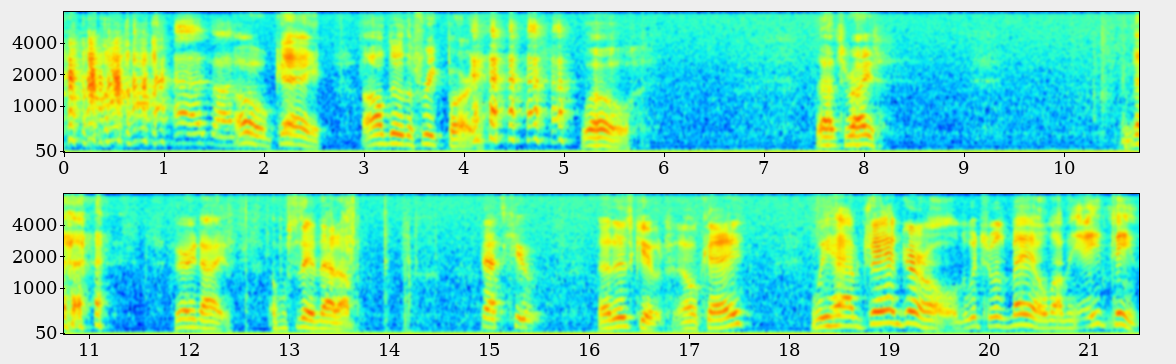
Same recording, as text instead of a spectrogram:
That's awesome. okay, I'll do the freak part. Whoa. That's right. Very nice. I'll stand that up. That's cute. That is cute. Okay. We have Jan Gerhold, which was mailed on the 18th.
